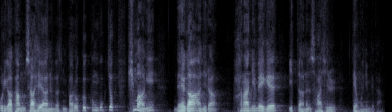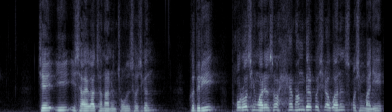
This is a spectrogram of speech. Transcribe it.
우리가 감사해야 하는 것은 바로 그 궁극적 희망이 내가 아니라 하나님에게 있다는 사실 때문입니다. 제2 이사야가 전하는 좋은 소식은 그들이 포로 생활에서 해방될 것이라고 하는 소식만이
